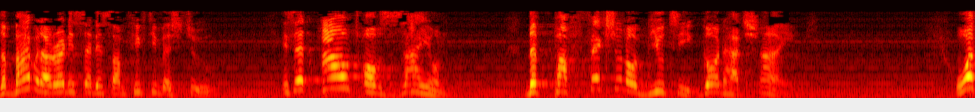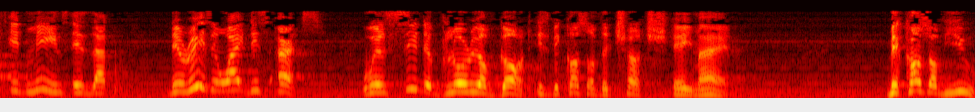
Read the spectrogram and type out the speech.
the Bible already said in Psalm 50, verse 2, it said, Out of Zion, the perfection of beauty, God had shined. What it means is that the reason why this earth will see the glory of God is because of the church. Amen. Because of you.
